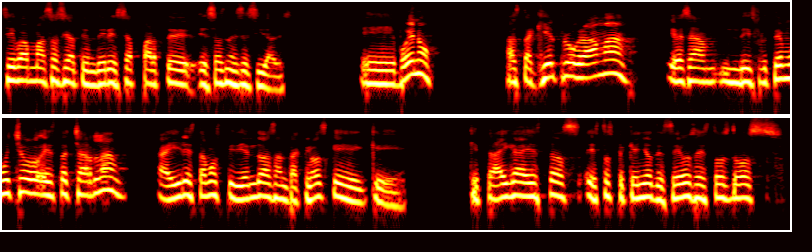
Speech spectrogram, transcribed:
se va más hacia atender esa parte, esas necesidades. Eh, bueno, hasta aquí el programa. O sea, disfruté mucho esta charla. Ahí le estamos pidiendo a Santa Claus que, que, que traiga estos, estos pequeños deseos, estos dos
